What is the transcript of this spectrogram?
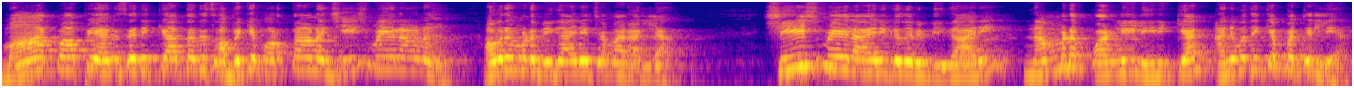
മാർപ്പാപ്പി അനുസരിക്കാത്തത് സഭയ്ക്ക് പുറത്താണ് ശീഷ്മയിലാണ്. അവർ നമ്മുടെ വികാരിച്ചമാരല്ല ശീഷ്മയിലായിരിക്കുന്ന ഒരു വികാരി നമ്മുടെ പള്ളിയിൽ ഇരിക്കാൻ അനുവദിക്കപ്പെട്ടില്ല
